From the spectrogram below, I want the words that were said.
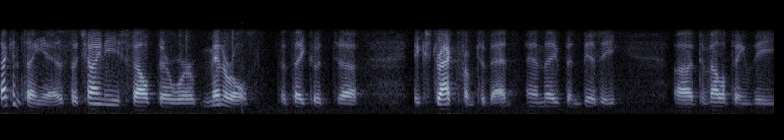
Second thing is the Chinese felt there were minerals that they could uh, extract from Tibet, and they've been busy uh, developing the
